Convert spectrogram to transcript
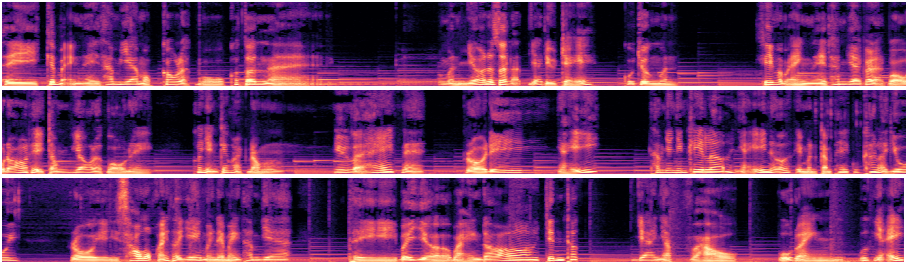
thì cái bạn này tham gia một câu lạc bộ có tên là, mình nhớ nó tên là giá điệu trẻ của trường mình. Khi mà bạn này tham gia câu lạc bộ đó thì trong câu lạc bộ này có những cái hoạt động như là hát nè, rồi đi nhảy, tham gia những cái lớp nhảy nữa thì mình cảm thấy cũng khá là vui. Rồi sau một khoảng thời gian bạn này bạn tham gia thì bây giờ bạn đó chính thức gia nhập vào vũ đoàn bước nhảy.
